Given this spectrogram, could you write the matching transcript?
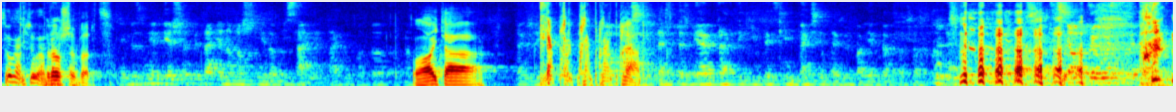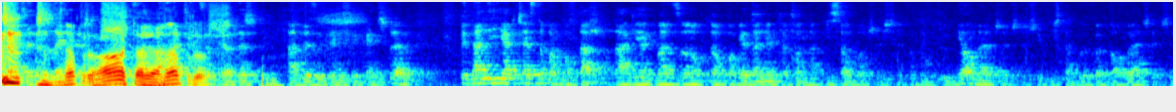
Słucham, słucham. Proszę bardzo. Rozumiem, pierwsze pytanie na maszynie do pisania, tak? Bo to, to na... Oj tak. Także klap, klap, klap, klap, klap. Też, też miałem praktyki w Textimpexie, także pamiętam początku. 68 No proszę. O, to ja. No proszę. Pytanie, jak często Pan powtarzał, tak? Jak bardzo te opowiadania, które Pan napisał, bo oczywiście to było utrudnione, czy, czy, czy gdzieś tam były gotowe, czy, czy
